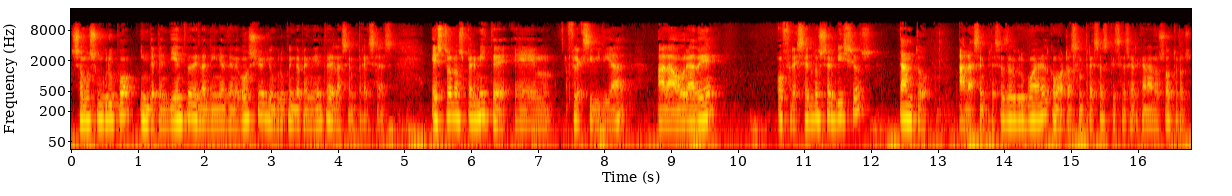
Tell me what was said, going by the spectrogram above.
somos un grupo independiente de las líneas de negocio y un grupo independiente de las empresas. Esto nos permite em, flexibilidad a la hora de ofrecer los servicios tanto a las empresas del grupo Enel como a otras empresas que se acercan a nosotros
